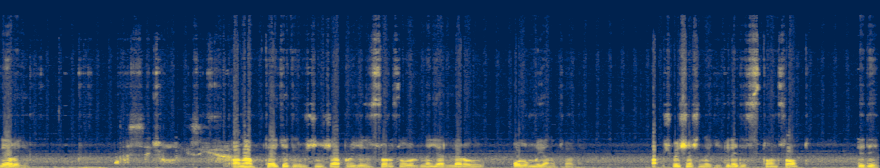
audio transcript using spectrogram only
Ne olacak? Anam terk edilmiş inşaat projesi soru sorulduğunda yerliler olum- olumlu yanıt verdi. 65 yaşındaki Gladys Stonesalt dedi.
